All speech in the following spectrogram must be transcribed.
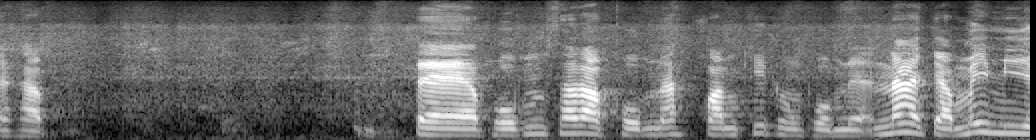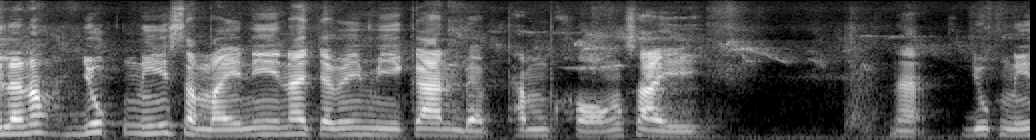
นะครับ แต่ผมสำหรับผมนะ ความคิดของผมเนี่ยน่าจะไม่มีแล้วเนาะยุคนี้สมัยนี้น่าจะไม่มีการแบบทำของใส่นะยุคนี้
